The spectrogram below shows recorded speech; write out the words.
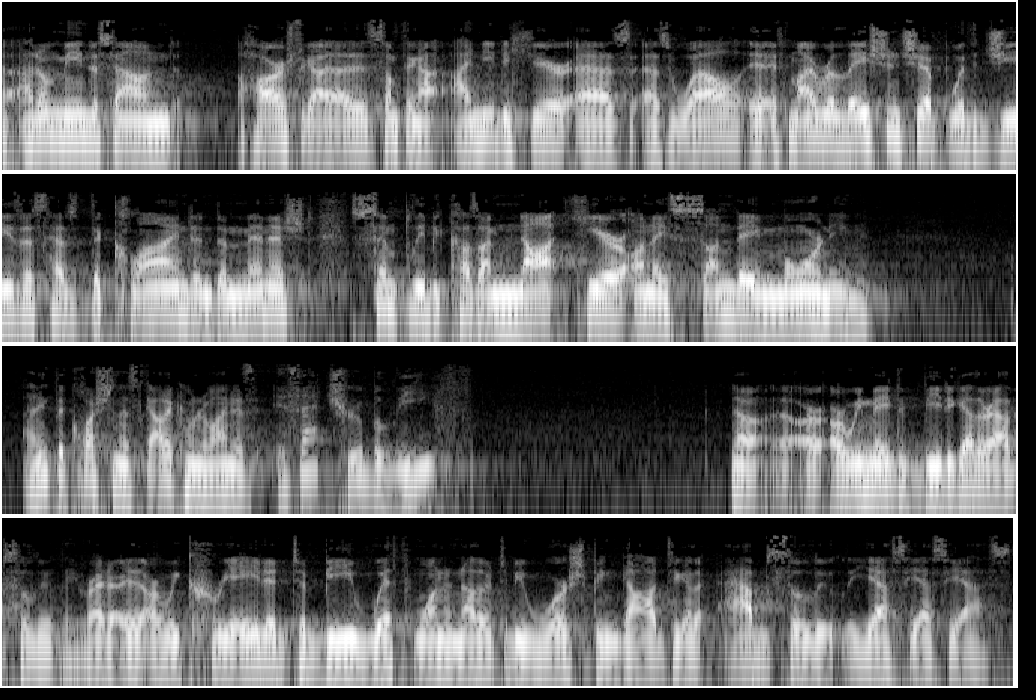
Uh, I don't mean to sound harsh. Uh, it's something I, I need to hear as, as well. If my relationship with Jesus has declined and diminished simply because I'm not here on a Sunday morning, I think the question that's got to come to mind is, is that true belief? No, are, are we made to be together? Absolutely, right? Are, are we created to be with one another, to be worshiping God together? Absolutely. Yes, yes, yes.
